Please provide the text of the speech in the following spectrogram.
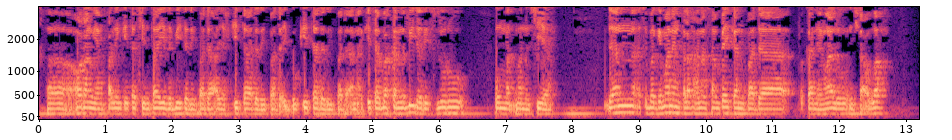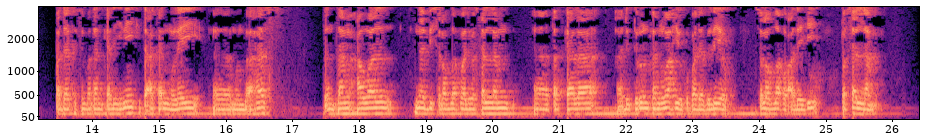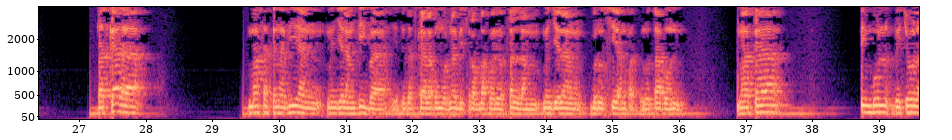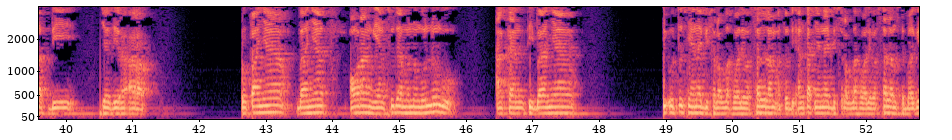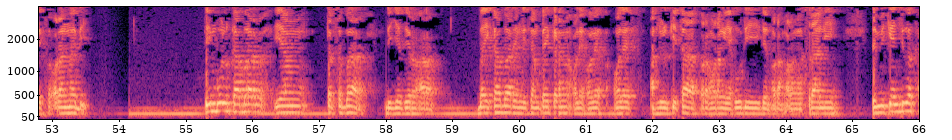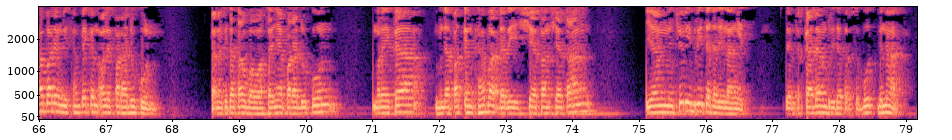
uh, orang yang paling kita cintai lebih daripada ayah kita, daripada ibu kita, daripada anak kita, bahkan lebih dari seluruh umat manusia. Dan sebagaimana yang telah Anda sampaikan pada pekan yang lalu, insya Allah pada kesempatan kali ini kita akan mulai uh, membahas tentang awal Nabi Shallallahu Alaihi Wasallam uh, tatkala uh, diturunkan wahyu kepada beliau Shallallahu Alaihi Wasallam. Tatkala masa kenabian menjelang tiba, yaitu tatkala umur Nabi Shallallahu Alaihi Wasallam menjelang berusia 40 tahun, maka timbul gejolak di Jazirah Arab. Rupanya banyak orang yang sudah menunggu-nunggu akan tibanya diutusnya Nabi Shallallahu Alaihi Wasallam atau diangkatnya Nabi Shallallahu Alaihi Wasallam sebagai seorang nabi. Timbul kabar yang tersebar di Jazirah Arab, baik kabar yang disampaikan oleh oleh oleh ahlul kitab, orang-orang Yahudi dan orang-orang Nasrani. Demikian juga kabar yang disampaikan oleh para dukun, karena kita tahu bahwasanya para dukun mereka mendapatkan kabar dari syaitan-syaitan yang mencuri berita dari langit dan terkadang berita tersebut benar.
